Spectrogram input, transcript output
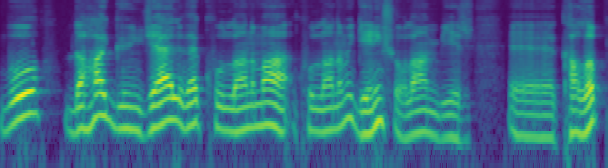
bu daha güncel ve kullanıma kullanımı geniş olan bir e, kalıp.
